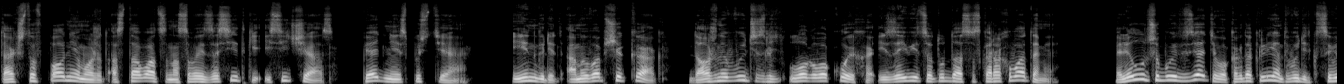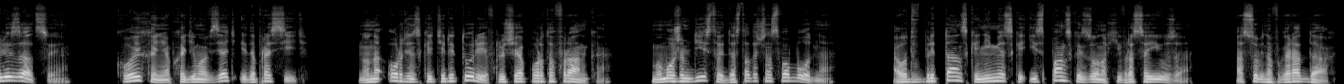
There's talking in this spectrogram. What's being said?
Так что вполне может оставаться на своей засидке и сейчас, пять дней спустя. Ингрид, а мы вообще как? Должны вычислить логово Койха и заявиться туда со скорохватами? Или лучше будет взять его, когда клиент выйдет к цивилизации? Койха необходимо взять и допросить. Но на орденской территории, включая Порто-Франко, мы можем действовать достаточно свободно. А вот в британской, немецкой и испанской зонах Евросоюза, особенно в городах,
